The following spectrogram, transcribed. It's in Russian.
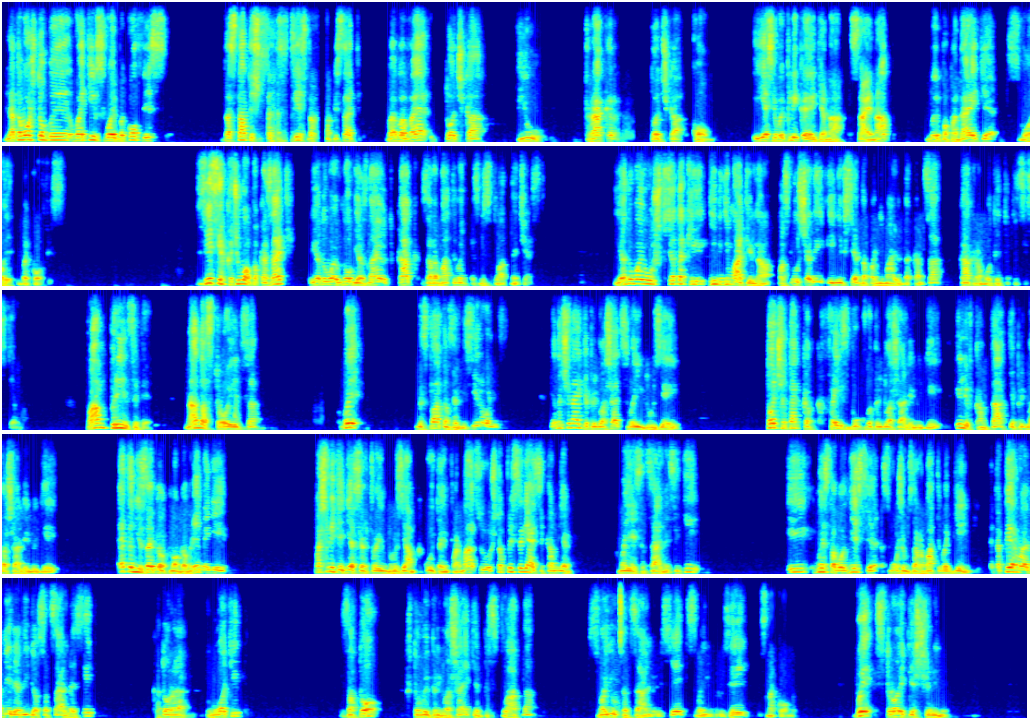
Для того, чтобы войти в свой бэк-офис, достаточно здесь написать www.viewtracker.com. И если вы кликаете на Sign Up, вы попадаете в свой бэк-офис. Здесь я хочу вам показать, я думаю, многие знают, как зарабатывать с бесплатной части. Я думаю, уж все-таки невнимательно послушали и не все допонимают до конца, как работает эта система. Вам, в принципе, надо строиться вы бесплатно зарегистрировались и начинаете приглашать своих друзей. Точно так, как в Facebook вы приглашали людей или ВКонтакте приглашали людей. Это не займет много времени. Пошлите несколько своим друзьям какую-то информацию, что присоединяйся ко мне, к моей социальной сети, и мы с тобой вместе сможем зарабатывать деньги. Это первая в мире видеосоциальная сеть, которая платит за то, что вы приглашаете бесплатно свою социальную сеть, своих друзей, знакомых. Вы строите ширину.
